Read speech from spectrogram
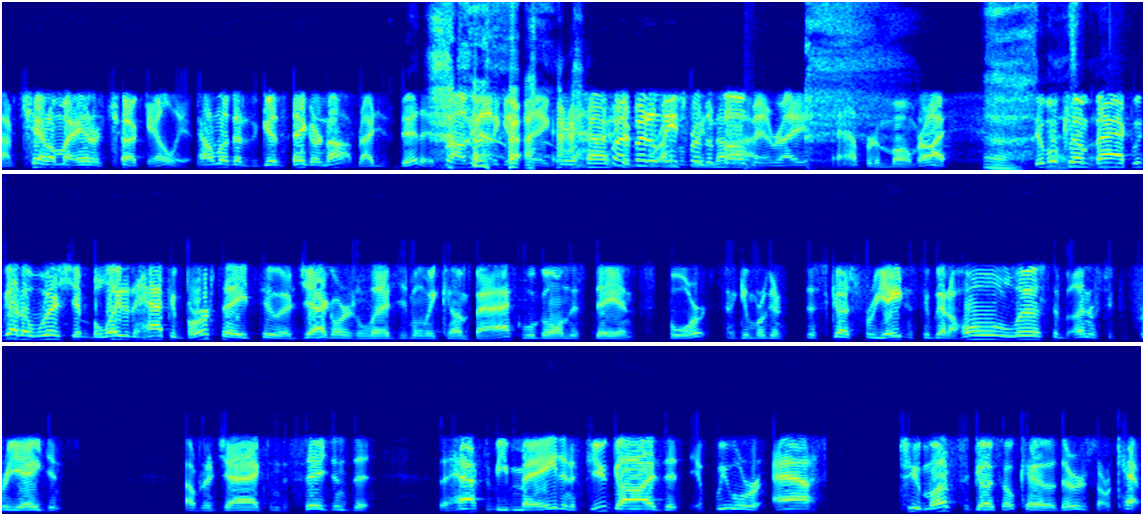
I've channeled my inner Chuck Elliott. I don't know if that's a good thing or not, but I just did it. Probably not a good thing. But, but at least for the not. moment, right? Yeah, for the moment. All right. Then we'll come back. We got to wish a belated happy birthday to a Jaguars legend when we come back. We'll go on this day in sports. Again, we're going to discuss free agency. We've got a whole list of unrestricted free agents of the Jags, some decisions that that have to be made, and a few guys that if we were asked two months ago, so okay, there's our cap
